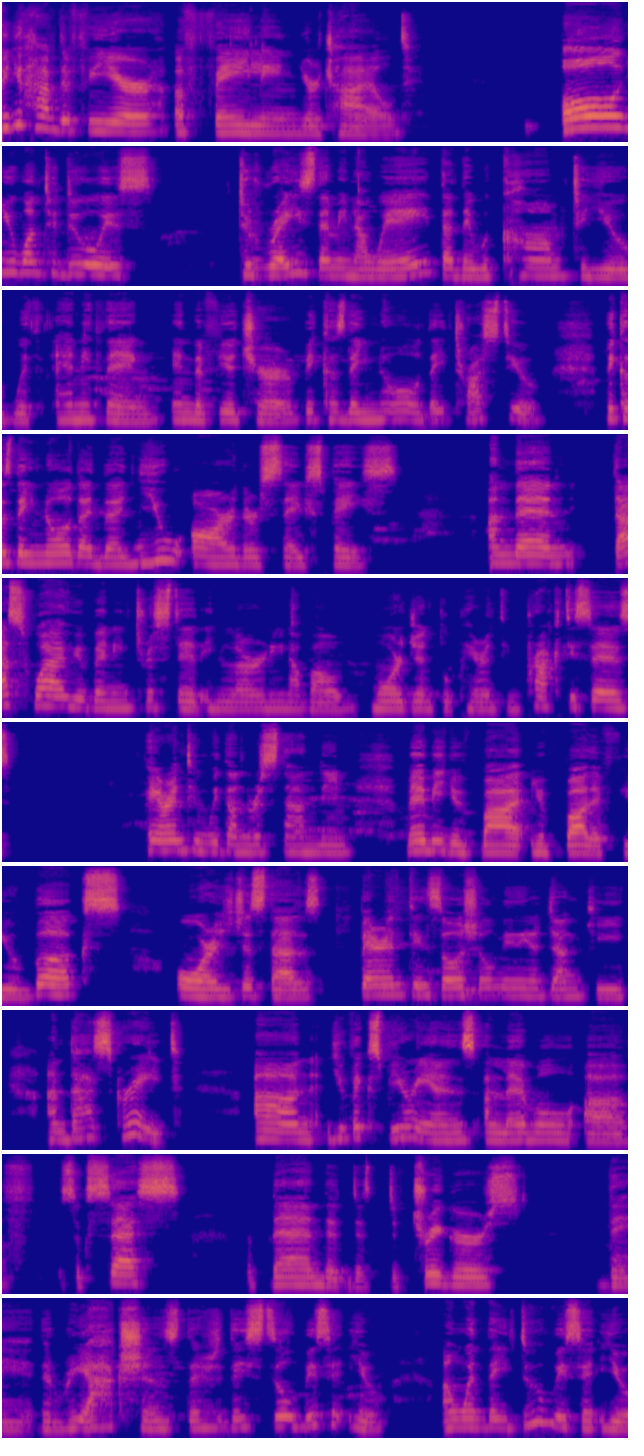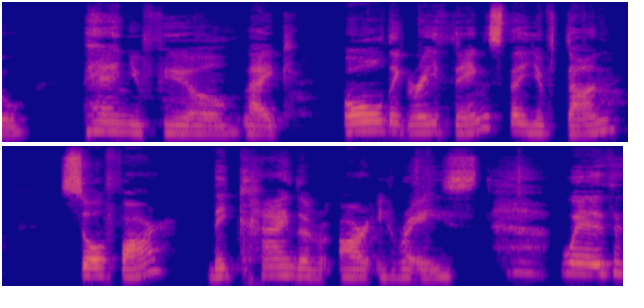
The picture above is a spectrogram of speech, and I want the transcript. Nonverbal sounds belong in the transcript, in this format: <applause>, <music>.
do you have the fear of failing your child? All you want to do is to raise them in a way that they would come to you with anything in the future because they know they trust you because they know that, that you are their safe space and then that's why we've been interested in learning about more gentle parenting practices parenting with understanding maybe you've bought you've bought a few books or just as parenting social media junkie and that's great. And you've experienced a level of success but then the, the, the triggers the the reactions they still visit you. And when they do visit you then you feel like all the great things that you've done so far they kind of are erased <laughs> with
